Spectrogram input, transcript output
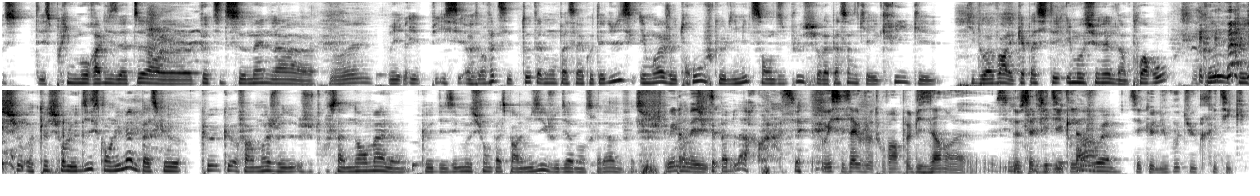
cet esprit moralisateur euh, petite semaine là Ouais. et, et en fait c'est totalement passé à côté du disque et moi je trouve que limite ça en dit plus sur la personne qui a écrit qui, est- qui doit avoir les capacités émotionnelles d'un poireau que, que sur que sur le disque en lui-même parce que que, que enfin moi je, je trouve ça normal que des émotions passent par la musique je veux dire dans ce cas-là enfin, je fais Oui, pas, non, mais je fais c'est- pas de l'art quoi c'est Oui, c'est ça que je trouve un peu bizarre dans la, de cette critique ouais. C'est que du coup, tu critiques,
